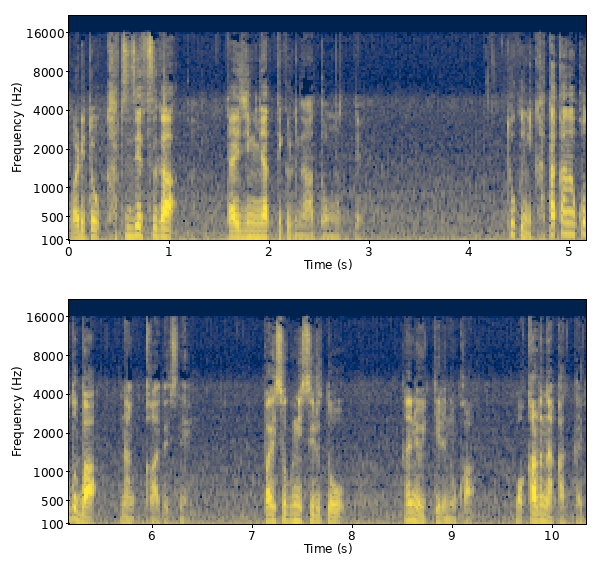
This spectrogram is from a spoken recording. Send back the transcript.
割と滑舌が大事になってくるなと思って。特にカタカナ言葉なんかがですね倍速にすると何を言ってるのか分からなかったり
